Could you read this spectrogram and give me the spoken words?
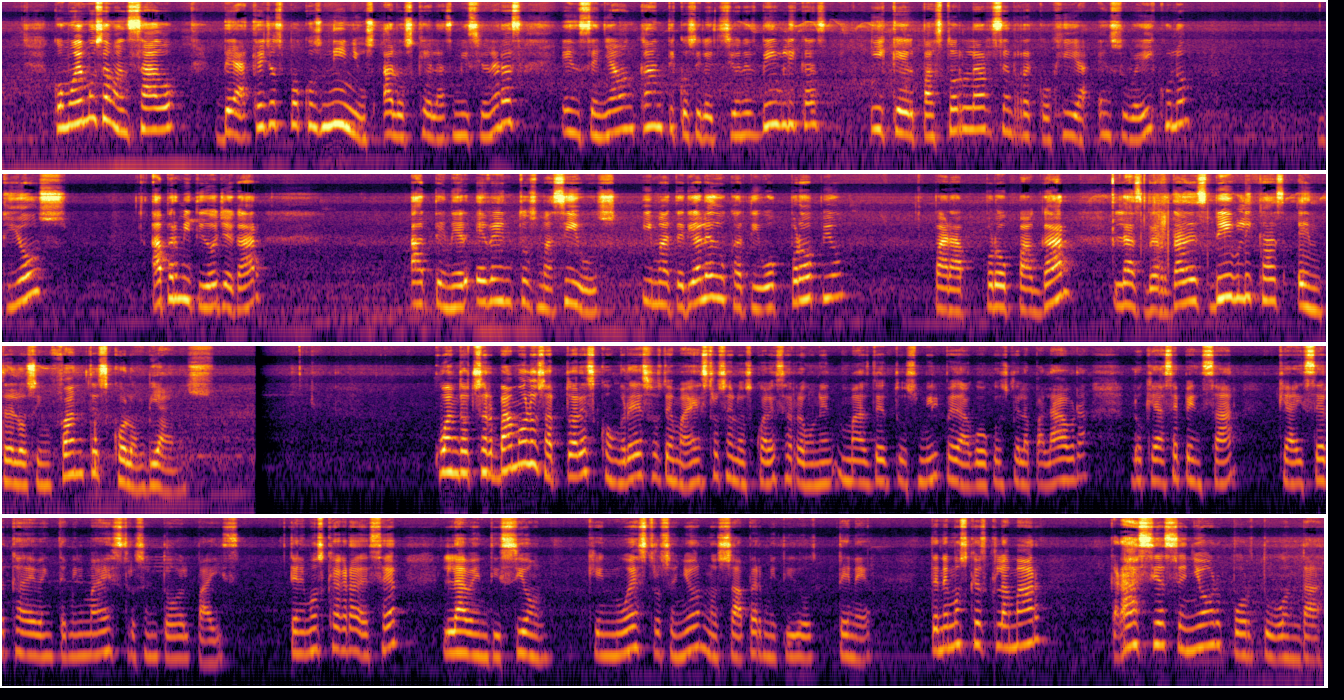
Como hemos avanzado de aquellos pocos niños a los que las misioneras enseñaban cánticos y lecciones bíblicas, y que el pastor Larsen recogía en su vehículo, Dios ha permitido llegar a tener eventos masivos y material educativo propio para propagar las verdades bíblicas entre los infantes colombianos. Cuando observamos los actuales congresos de maestros en los cuales se reúnen más de 2.000 pedagogos de la palabra, lo que hace pensar que hay cerca de 20.000 maestros en todo el país. Tenemos que agradecer la bendición que nuestro Señor nos ha permitido tener. Tenemos que exclamar, gracias Señor por tu bondad.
